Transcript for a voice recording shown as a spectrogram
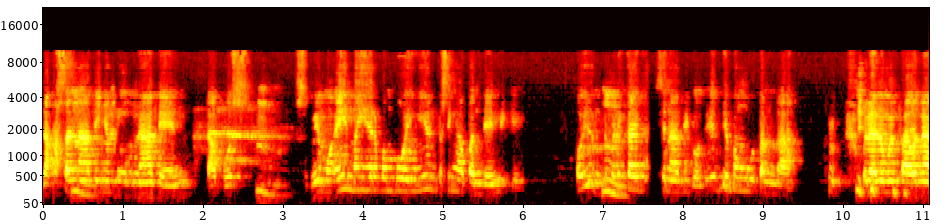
lakasan Mm. natin yung loob natin, tapos Hmm. sabihin mo, ay, mahirap ang buhay ngayon kasi nga pandemic eh. O yun, Mm. balik tayo sinabi ko, eh, di bang utang ka? wala naman tao na,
